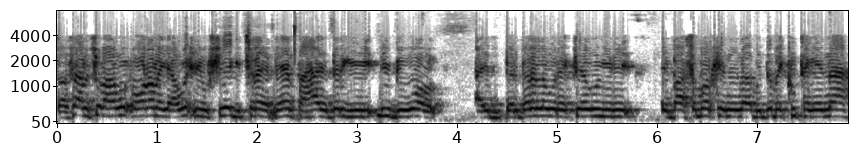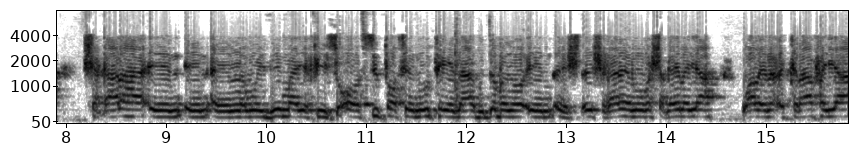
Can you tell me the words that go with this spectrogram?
saasaan sulaa wuxuu odhanayaa wixii uu sheegi jiray been tahay dargii wall ay berbere la wareegtay uu yidhi baasaboorkeenu abudabay ku tegaynaa shaqaalaha la weydiin maayo fiiso oo si toosaynu u tegaynaa abudabay oo shaqaalaheenu uga shaqaynayaa waa layna ictiraafayaa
